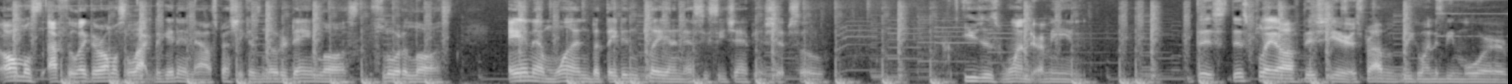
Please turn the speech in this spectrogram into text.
almost I feel like they're almost locked to get in now, especially because Notre Dame lost, Florida lost, A and M won, but they didn't play in an SEC championship. So you just wonder. I mean, this this playoff this year is probably going to be more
